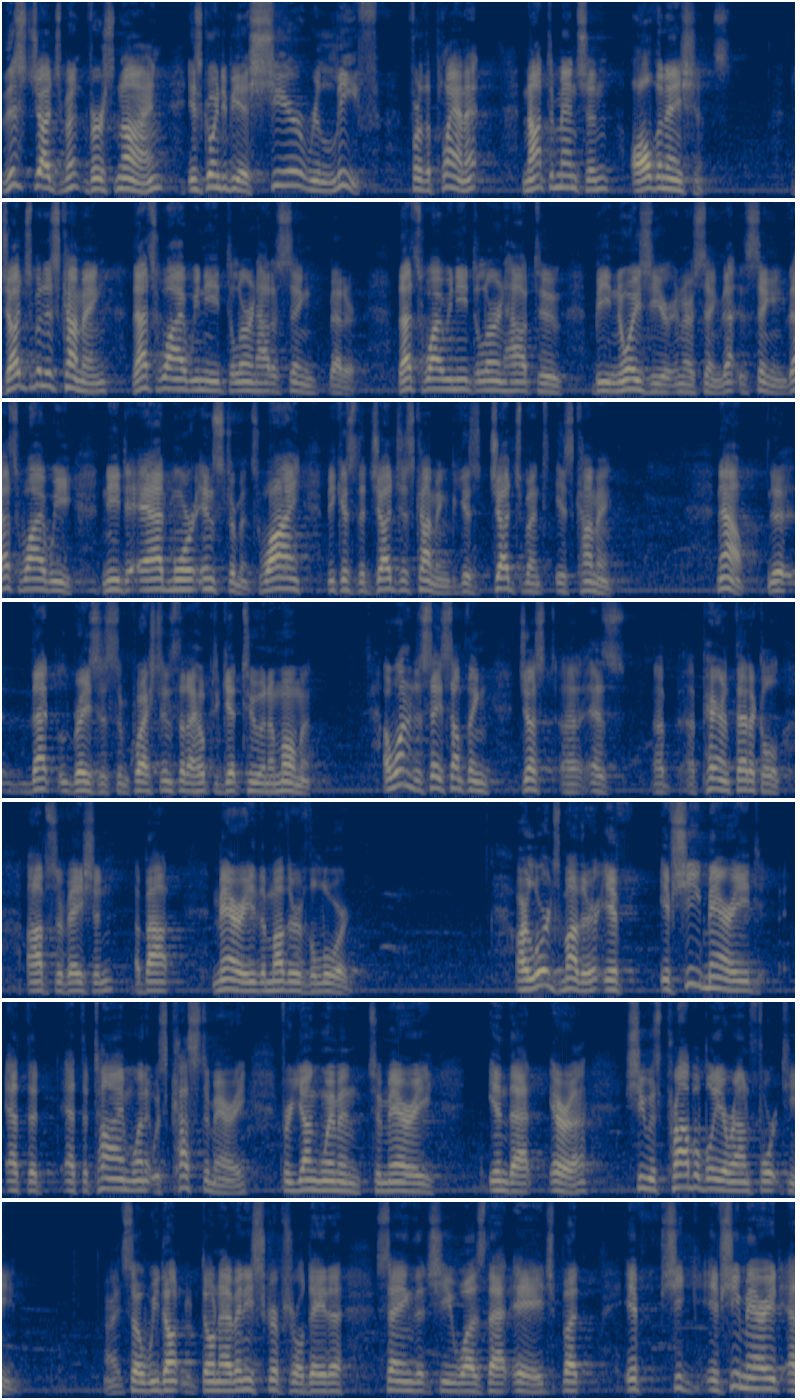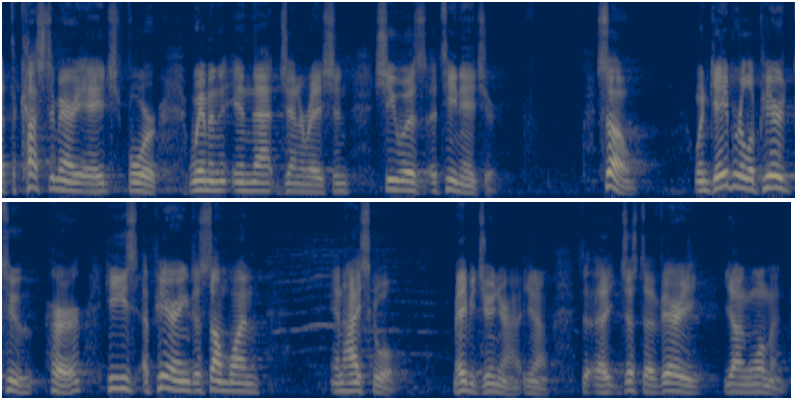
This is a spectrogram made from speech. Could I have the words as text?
This judgment, verse 9, is going to be a sheer relief for the planet, not to mention all the nations. Judgment is coming. That's why we need to learn how to sing better. That's why we need to learn how to be noisier in our sing, that, singing. That's why we need to add more instruments. Why? Because the judge is coming, because judgment is coming. Now, uh, that raises some questions that I hope to get to in a moment. I wanted to say something just uh, as a, a parenthetical observation about Mary, the mother of the Lord. Our Lord's mother, if, if she married at the, at the time when it was customary for young women to marry in that era, she was probably around 14. All right, so we don't, don't have any scriptural data saying that she was that age, but if she, if she married at the customary age for women in that generation, she was a teenager. So, when Gabriel appeared to her, he's appearing to someone in high school, maybe junior high, you know, uh, just a very young woman.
